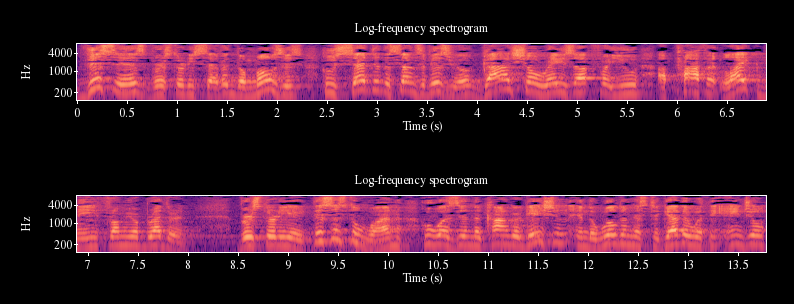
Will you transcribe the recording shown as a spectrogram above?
This is, verse 37, the Moses who said to the sons of Israel, God shall raise up for you a prophet like me from your brethren. Verse 38, this is the one who was in the congregation in the wilderness together with the angel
